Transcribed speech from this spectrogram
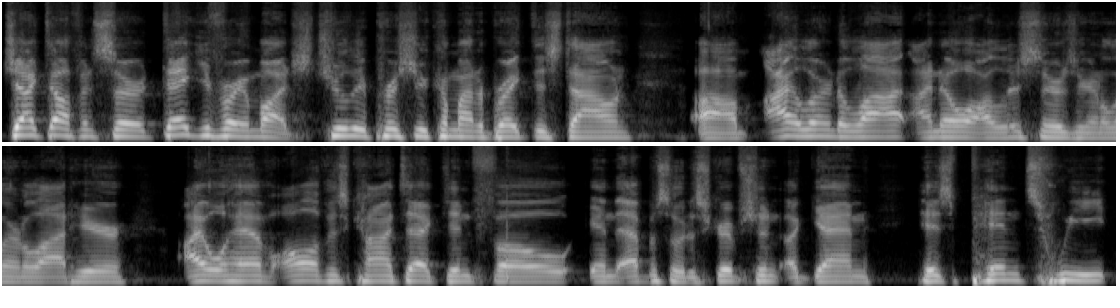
Jack Duffin, sir, thank you very much. Truly appreciate you coming on to break this down. Um, I learned a lot. I know our listeners are going to learn a lot here. I will have all of his contact info in the episode description. Again, his pinned tweet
